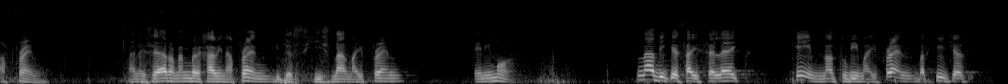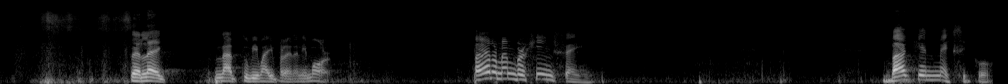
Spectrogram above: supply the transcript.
a friend. And I say I remember having a friend because he's not my friend anymore. Not because I select him not to be my friend, but he just select not to be my friend anymore. But I remember him saying, back in Mexico,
